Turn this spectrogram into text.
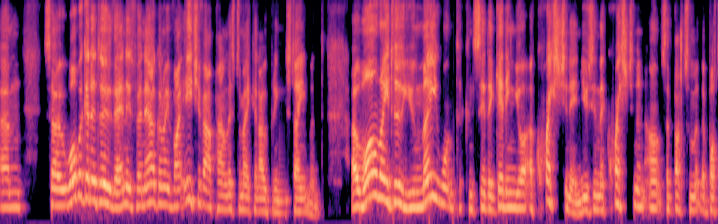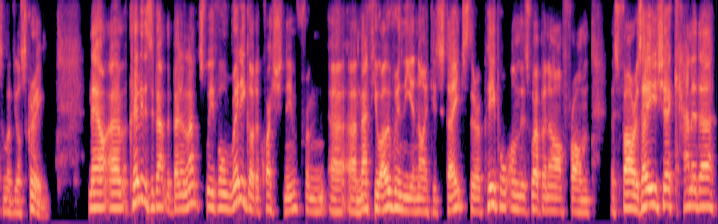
um, so, what we're going to do then is we're now going to invite each of our panelists to make an opening statement. Uh, while they do, you may want to consider getting your a question in using the question and answer button at the bottom of your screen. Now, um, clearly, this is about the Benelux. We've already got a question in from uh, uh, Matthew over in the United States. There are people on this webinar from as far as Asia, Canada,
